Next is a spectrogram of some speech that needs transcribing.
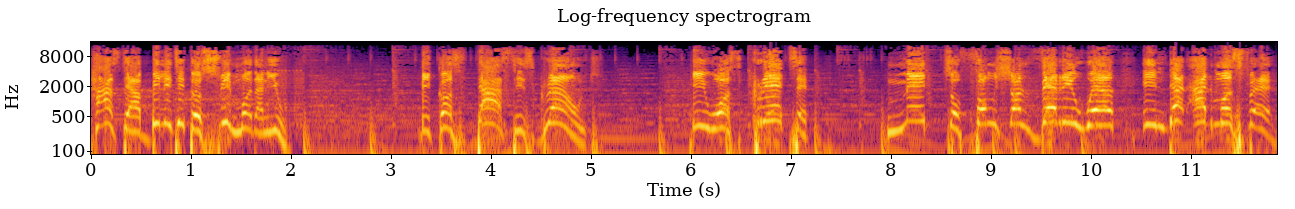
has the ability to swim more than you. Because that's his ground. He was created, made to function very well in that atmosphere.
